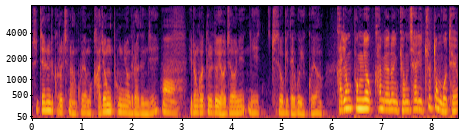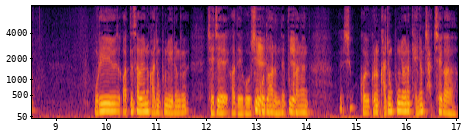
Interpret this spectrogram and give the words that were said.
실제는 그렇지는 않고요. 뭐 가정 폭력이라든지 어. 이런 것들도 여전히 지속이 되고 있고요. 가정 폭력 하면은 경찰이 출동 못 해요? 우리 같은 사회는 가정 폭력 이런 게 제재가 되고 신고도 예. 하는데 북한은 예. 거의 그런 가정 폭력이라는 개념 자체가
